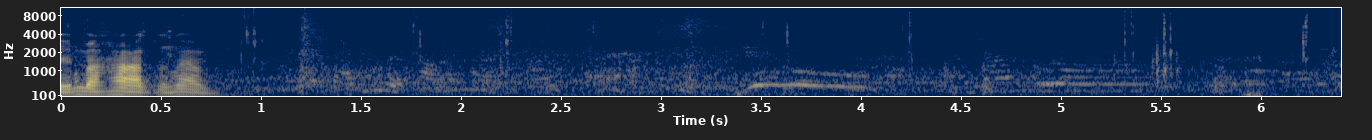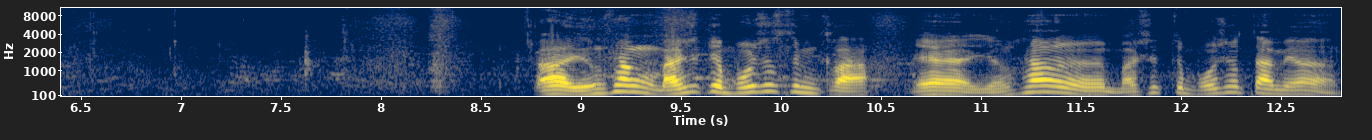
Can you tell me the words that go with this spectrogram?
마지막 하나 더 남. 아 영상 맛있게 보셨습니까? 예 영상을 맛있게 보셨다면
